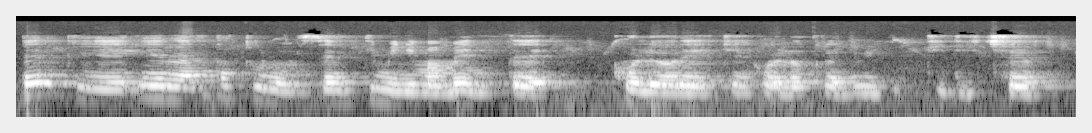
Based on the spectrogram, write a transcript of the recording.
perché in realtà tu non senti minimamente con le orecchie quello che lui ti dice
